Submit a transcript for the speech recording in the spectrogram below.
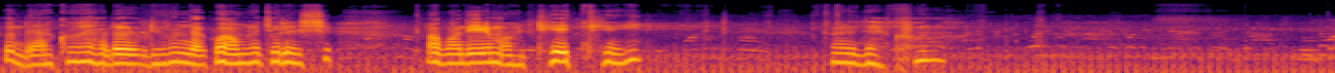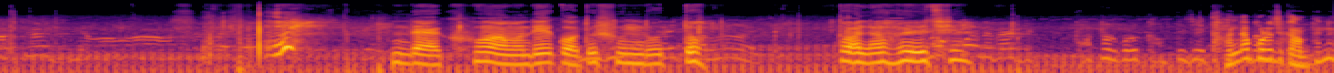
তো দেখো হ্যালো এভরিওয়ান দেখো আমরা চলে এসেছি আমাদের মাঠেতে আর দেখো দেখো আমাদের কত সুন্দর তো তলা হয়েছে। ঠান্ডা পড়েছে কাঁপবে না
